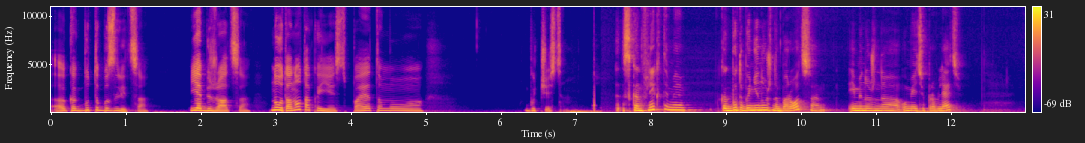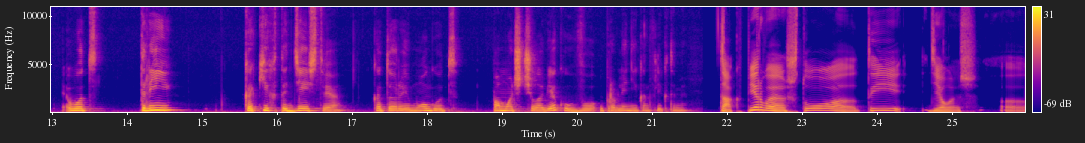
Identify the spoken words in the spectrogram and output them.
э, как будто бы злиться и обижаться. Ну, вот оно так и есть, поэтому будь честен. С конфликтами как будто бы не нужно бороться, ими нужно уметь управлять. Вот три каких-то действия, которые могут помочь человеку в управлении конфликтами. Так, первое, что ты делаешь? Э,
